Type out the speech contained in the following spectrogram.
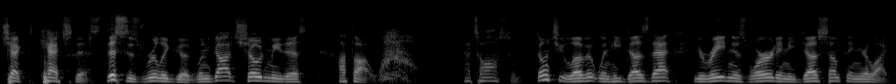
check catch this. This is really good. When God showed me this, I thought, wow, that's awesome. Don't you love it when He does that? You're reading His Word and He does something. You're like,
